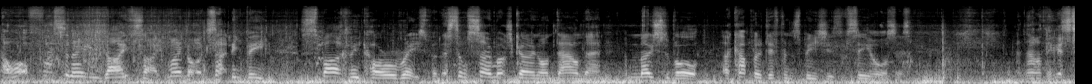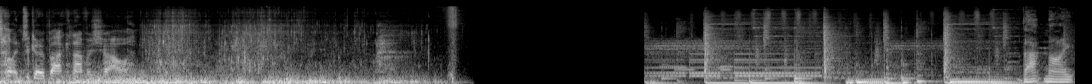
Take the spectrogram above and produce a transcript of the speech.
Oh, what a fascinating dive site. Might not exactly be sparkly coral reefs, but there's still so much going on down there. And most of all, a couple of different species of seahorses. And now I think it's time to go back and have a shower. That night,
